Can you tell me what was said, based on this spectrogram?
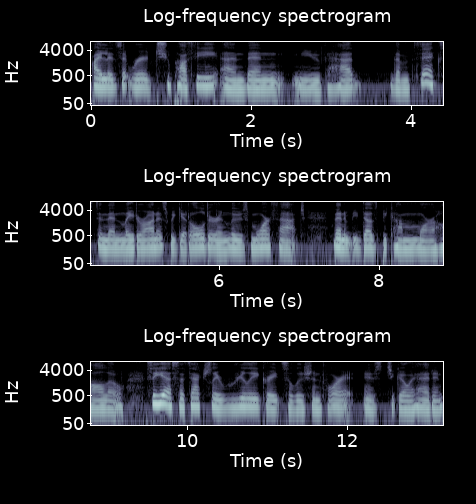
eyelids that were too puffy, and then you've had them fixed, and then later on, as we get older and lose more fat, then it be, does become more hollow. So yes, that's actually a really great solution for it. Is to go ahead and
